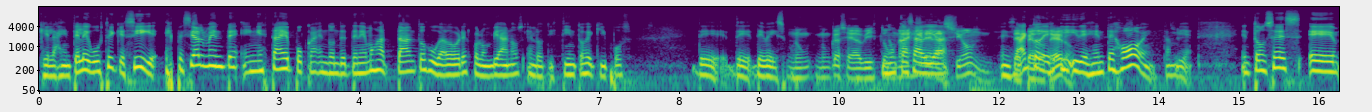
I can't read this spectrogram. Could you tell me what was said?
que la gente le gusta y que sigue, especialmente en esta época en donde tenemos a tantos jugadores colombianos en los distintos equipos de, de, de béisbol. Nun- nunca se ha visto Nunca una se había- generación Exacto, de de- y, y de gente joven también. Entonces, eh,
